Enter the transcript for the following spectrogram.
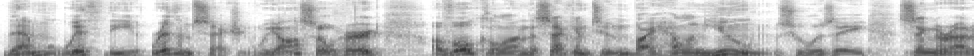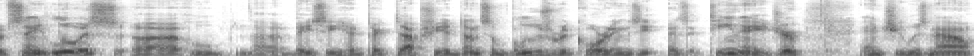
them with the rhythm section. We also heard a vocal on the second tune by Helen Humes, who was a singer out of St. Louis uh, who uh, Basie had picked up. She had done some blues recordings as a teenager, and she was now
